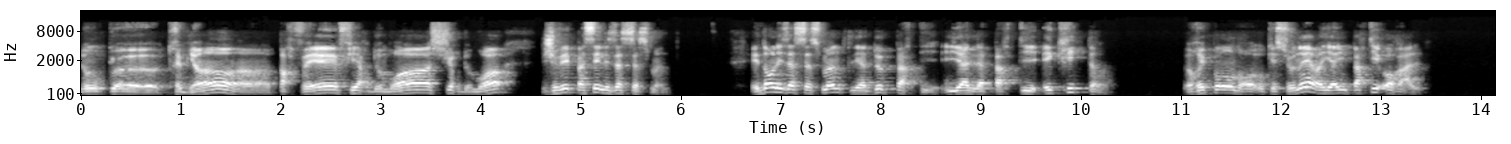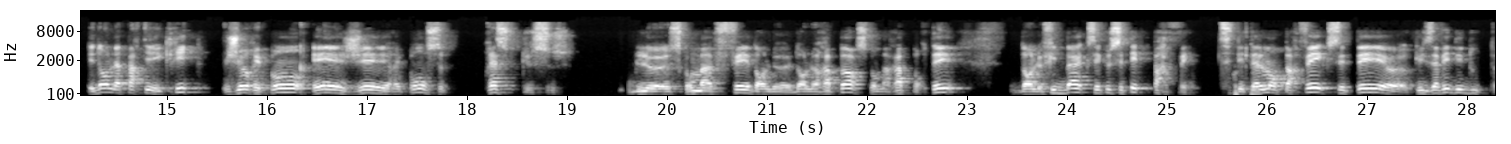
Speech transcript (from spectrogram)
Donc, euh, très bien, parfait, fier de moi, sûr de moi. Je vais passer les assessments. Et dans les assessments, il y a deux parties. Il y a la partie écrite, répondre au questionnaire, et il y a une partie orale. Et dans la partie écrite, je réponds et j'ai les réponses presque le, ce qu'on m'a fait dans le, dans le rapport, ce qu'on m'a rapporté dans le feedback, c'est que c'était parfait. C'était tellement parfait que c'était euh, qu'ils avaient des doutes.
